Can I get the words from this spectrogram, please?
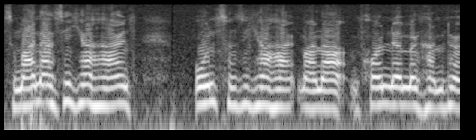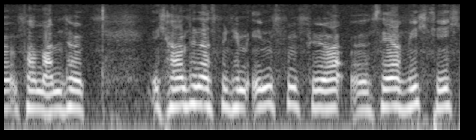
zu meiner Sicherheit und zur Sicherheit meiner Freunde, Bekannte, Verwandte. Ich halte das mit dem Impfen für äh, sehr wichtig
